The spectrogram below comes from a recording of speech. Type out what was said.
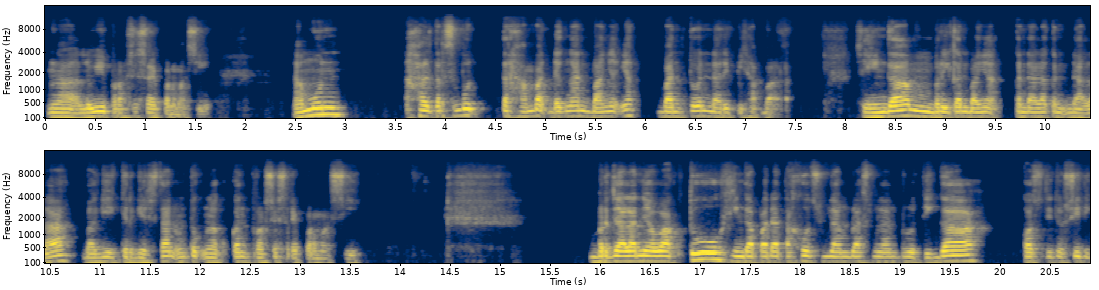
melalui proses reformasi. Namun, hal tersebut terhambat dengan banyaknya bantuan dari pihak Barat, sehingga memberikan banyak kendala-kendala bagi Kirgistan untuk melakukan proses reformasi. Berjalannya waktu hingga pada tahun 1993, konstitusi di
